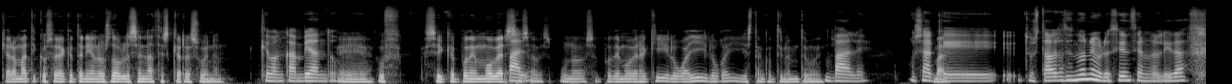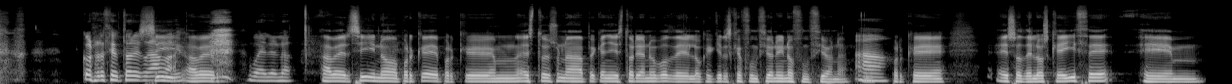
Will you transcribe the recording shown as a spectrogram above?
Que aromáticos era que tenían los dobles enlaces que resuenan que van cambiando. Eh, sí, que pueden moverse, ¿sabes? Uno se puede mover aquí, luego allí, luego ahí, y están continuamente moviendo. Vale. O sea que tú estabas haciendo neurociencia en realidad. con receptores GABA. Sí, a ver. bueno, no. A ver, sí, no. ¿Por qué? Porque mm, esto es una pequeña historia nueva de lo que quieres que funcione y no funciona. Ah. Porque eso de los que hice, em,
